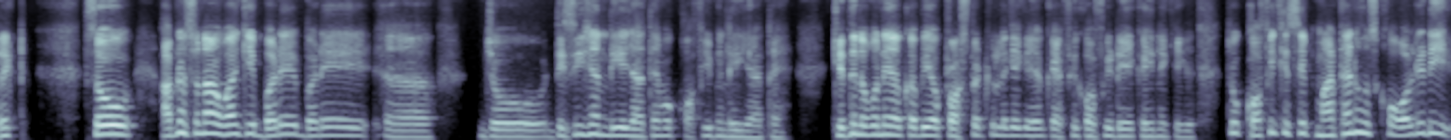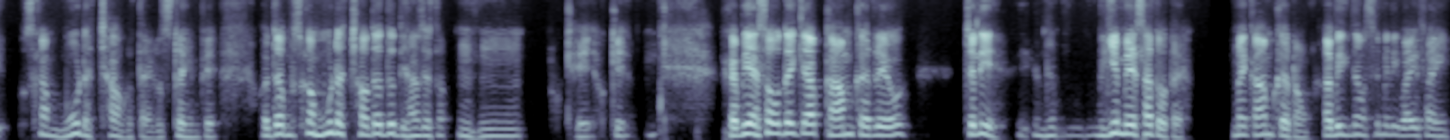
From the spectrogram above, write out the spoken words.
correct so so, आपने सुना होगा कि बड़े बड़े जो डिसीज़न लिए जाते हैं वो कॉफ़ी में लिए जाते हैं। कितने लोगों ने कभी प्रोस्पेक्ट को लेके गए कैफ़े कॉफ़ी डे कहीं लेके गए तो कॉफ़ी की सिप मारता है ना उसको ऑलरेडी उसका मूड अच्छा होता है उस टाइम पे। और जब उसका मूड अच्छा होता है तो ध्यान से ओके ओके कभी ऐसा होता है कि आप काम कर रहे हो चलिए ये मेरे साथ होता है मैं काम कर रहा हूँ अभी एकदम से मेरी वाइफ आई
